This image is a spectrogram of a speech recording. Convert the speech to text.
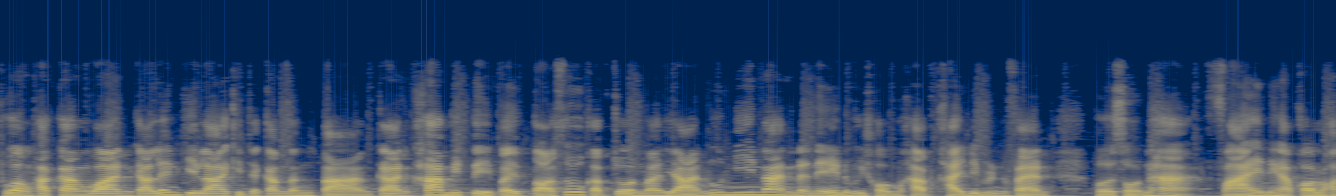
ช่วงพักกลางวัน การเล่นกีฬากิจกรรมต่างๆ การข้ามมิติไปต่อสู้กับโจรมารยานู่นนี่นั่นนั่นเองท่านผู้ชมครับ ใครที่เป็นแฟน Persona 5นะครับก็รอ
